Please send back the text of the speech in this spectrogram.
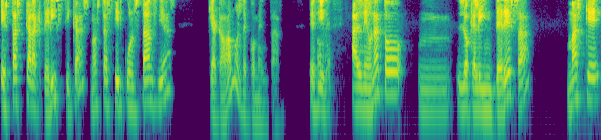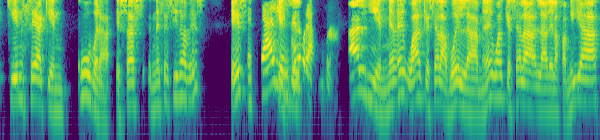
estas características, ¿no? estas circunstancias que acabamos de comentar. Es decir, al neonato mm, lo que le interesa, más que quién sea quien cubra esas necesidades, es que alguien cubra. alguien, me da igual que sea la abuela, me da igual que sea la, de la familia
